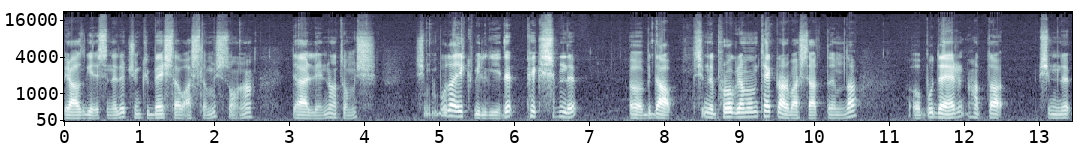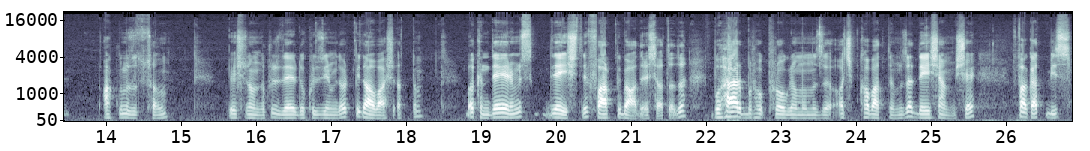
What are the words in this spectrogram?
biraz gerisindedir. Çünkü 5 ile başlamış sonra değerlerini atamış. Şimdi bu da ek bilgiydi. Peki şimdi e, bir daha şimdi programımı tekrar başlattığımda bu değerin hatta şimdi aklımızı tutalım. 519 D 924 bir daha başlattım. Bakın değerimiz değişti. Farklı bir adrese atadı. Bu her pro- programımızı açıp kapattığımızda değişen bir şey. Fakat biz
